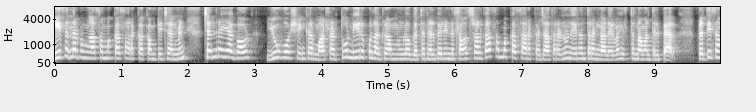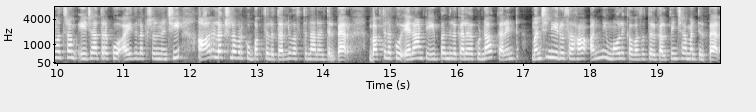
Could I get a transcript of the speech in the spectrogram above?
ఈ సందర్భంగా సమ్మక్క సారక్క కమిటీ చైర్మన్ చంద్రయ్య గౌడ్ యువో శంకర్ మాట్లాడుతూ నీరుకుల గ్రామంలో గత నలభై రెండు సంవత్సరాలుగా సమ్మక్క సారక్క జాతరను నిరంతరంగా నిర్వహిస్తున్నామని తెలిపారు. ప్రతి సంవత్సరం ఈ జాతరకు ఐదు లక్షల నుంచి ఆరు లక్షల వరకు భక్తులు తరలి వస్తున్నారని తెలిపారు. భక్తులకు ఎలాంటి ఇబ్బందులు కలగకుండా కరెంట్ మంచినీరు సహా అన్ని మౌలిక వసతులు కల్పించామని తెలిపారు.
